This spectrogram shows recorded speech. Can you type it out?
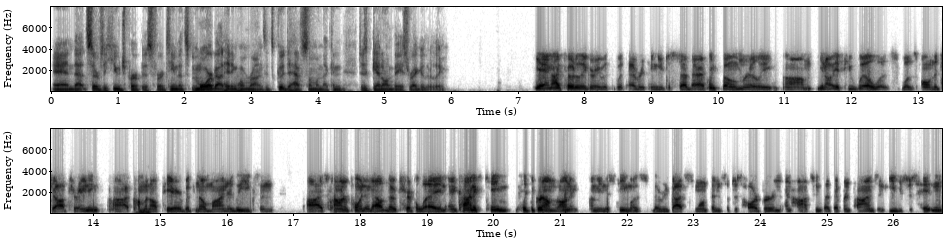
and that serves a huge purpose for a team that's more about hitting home runs. It's good to have someone that can just get on base regularly. Yeah, and I totally agree with with everything you just said there. I think Bohm really, um, you know, if you will, was was on the job training, uh, coming up here with no minor leagues and uh, as Conner pointed out, no AAA, and, and kind of came hit the ground running. I mean, this team was there were guys slumping such as Harper and, and Hoskins at different times, and he was just hitting.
